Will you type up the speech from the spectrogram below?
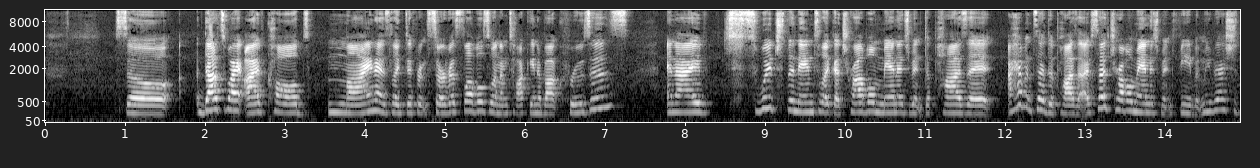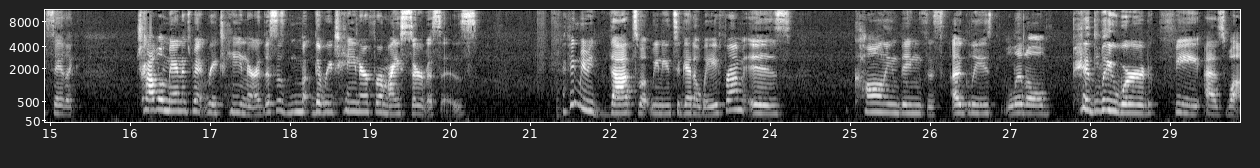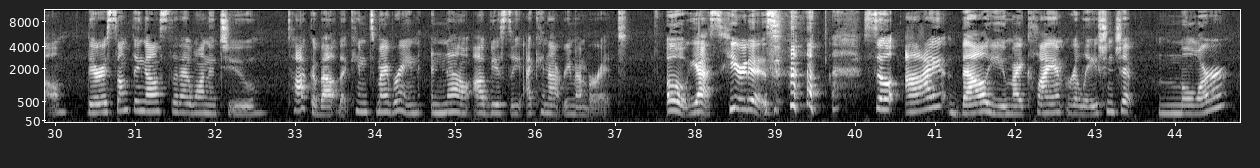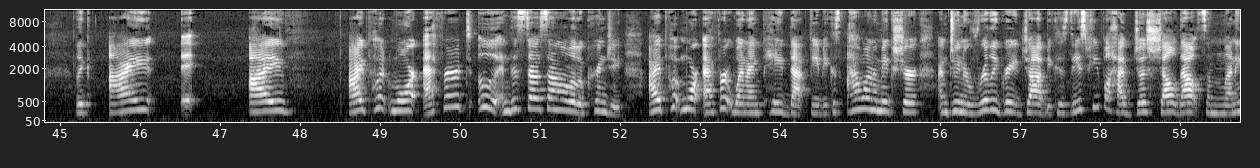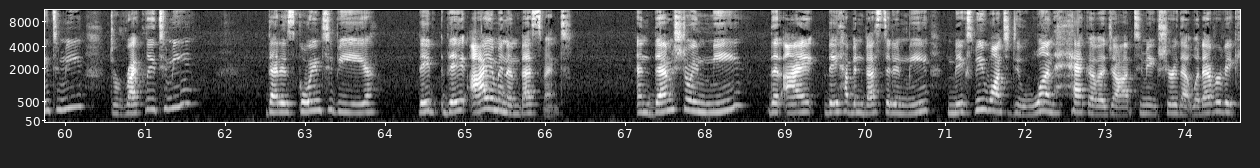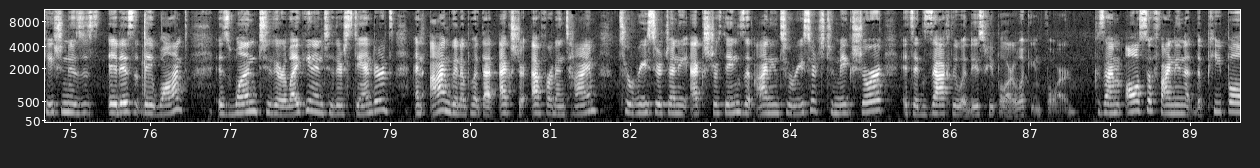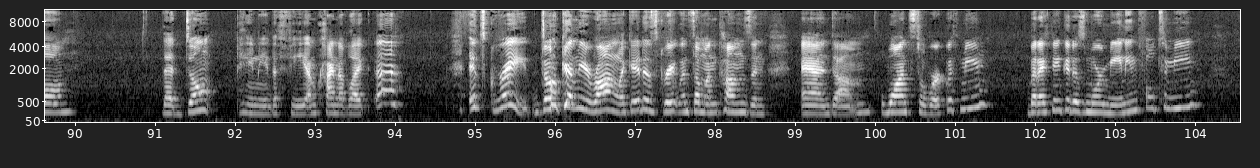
So that's why I've called mine as like different service levels when I'm talking about cruises. And I've switched the name to like a travel management deposit. I haven't said deposit, I've said travel management fee, but maybe I should say like travel management retainer. This is the retainer for my services. I think maybe that's what we need to get away from is calling things this ugly little piddly word fee as well. There is something else that I wanted to talk about that came to my brain, and now obviously I cannot remember it. Oh, yes, here it is. so I value my client relationship more like I it, I I put more effort. Ooh, and this does sound a little cringy. I put more effort when I'm paid that fee because I want to make sure I'm doing a really great job because these people have just shelled out some money to me directly to me that is going to be they they I am an investment. And them showing me that I they have invested in me makes me want to do one heck of a job to make sure that whatever vacation is it is that they want is one to their liking and to their standards. And I'm going to put that extra effort and time to research any extra things that I need to research to make sure it's exactly what these people are looking for. Cuz I'm also finding that the people that don't pay me the fee I'm kind of like eh it's great. Don't get me wrong. Like it is great when someone comes and and um, wants to work with me, but I think it is more meaningful to me,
